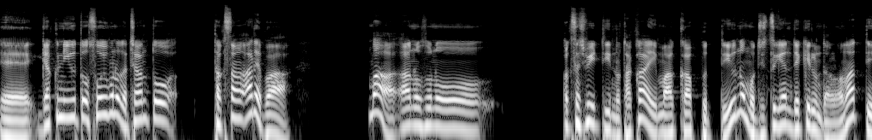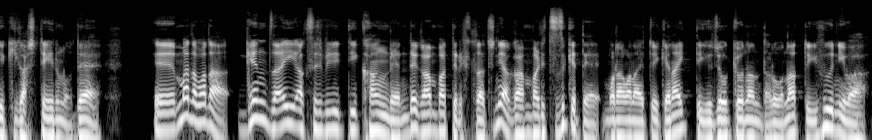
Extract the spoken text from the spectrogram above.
えー逆に言うとそういうものがちゃんとたくさんあれば、まあ、あの、その、アクセシビリティの高いマークアップっていうのも実現できるんだろうなっていう気がしているので、えーまだまだ現在アクセシビリティ関連で頑張ってる人たちには頑張り続けてもらわないといけないっていう状況なんだろうなというふうには、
